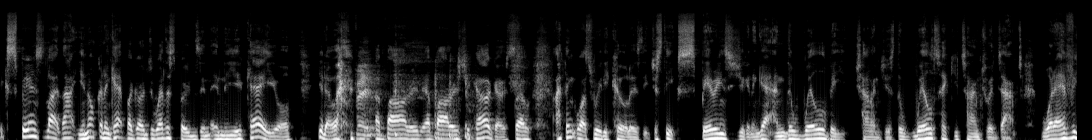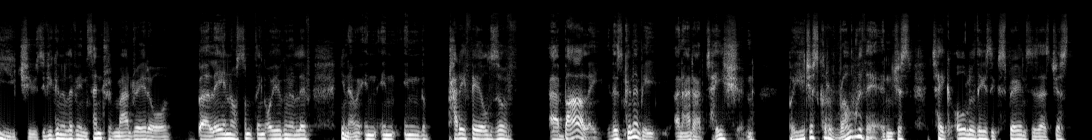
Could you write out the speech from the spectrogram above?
experiences like that you're not going to get by going to Wetherspoons in, in the UK or you know right. a bar in, a bar in Chicago. So I think what's really cool is just the experiences you're going to get, and there will be challenges. There will take you time to adapt adapt. Whatever you choose, if you're going to live in center of Madrid or Berlin or something, or you're going to live, you know, in in in the paddy fields of uh, Bali, there's going to be an adaptation. But you just got to roll with it and just take all of these experiences as just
